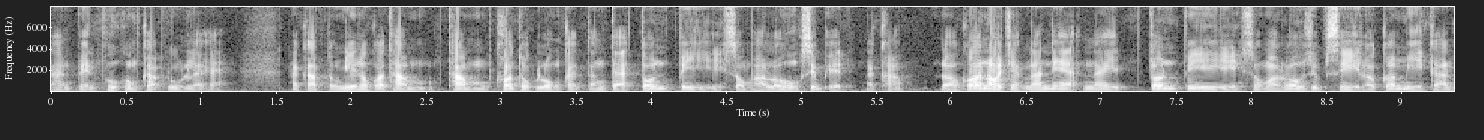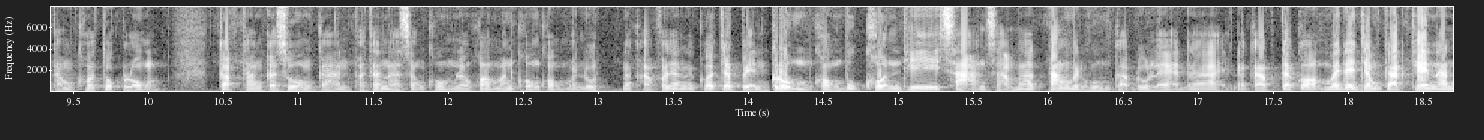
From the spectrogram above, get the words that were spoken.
การเป็นผู้กำกับดูแล นะครับตรงนี้เราก็ทำทำข้อตกลงกันตั้งแต่ต้นปี2561นะครับแล้วก็นอกจากนั้นเนี่ยในต้นปี2564เราก็มีการทำข้อตกลง กับทางกระทรวงการพัฒนาสังคมและความมั่นคงของมนุษย์นะครับเพราะฉะนั้นก็จะเป็นกลุ่มของบุคคลที่ศาลสามารถตั้งเป็นผู้กำกับดูแลได้นะครับแต่ก็ไม่ได้จำกัดแค่นั้น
